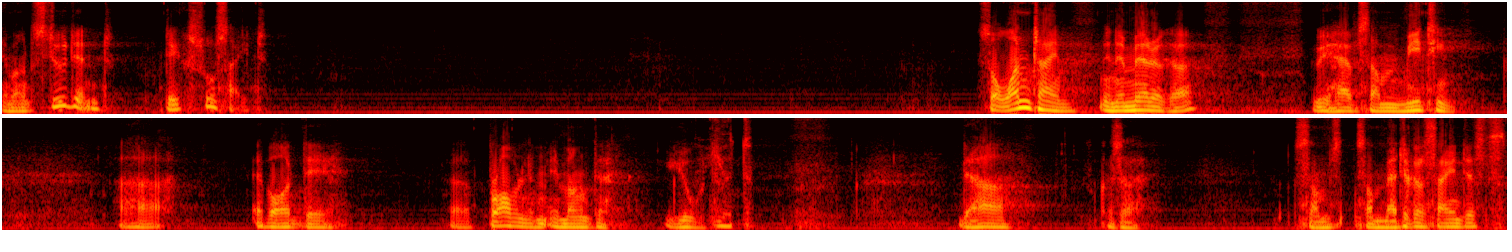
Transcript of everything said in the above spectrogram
among students take suicide. So one time in America, we have some meeting uh, about the uh, problem among the youth. Youth. There are, because uh, some some medical scientists,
